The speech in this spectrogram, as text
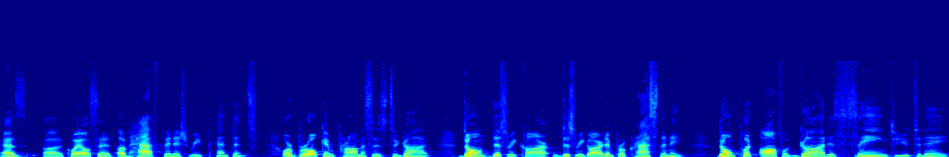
as uh, Quayle said, of half finished repentance or broken promises to God. Don't disregard, disregard and procrastinate. Don't put off what God is saying to you today.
